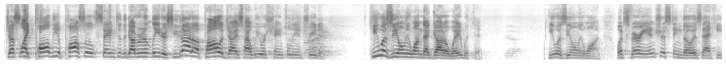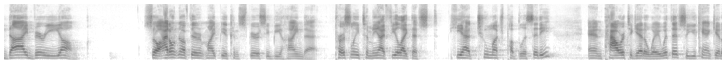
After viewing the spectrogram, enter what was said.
Just like Paul the Apostle saying to the government leaders, you got to apologize how we were shamefully entreated. He was the only one that got away with it. He was the only one. What's very interesting, though, is that he died very young. So I don't know if there might be a conspiracy behind that. Personally, to me, I feel like that's, he had too much publicity and power to get away with it, so you can't get,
